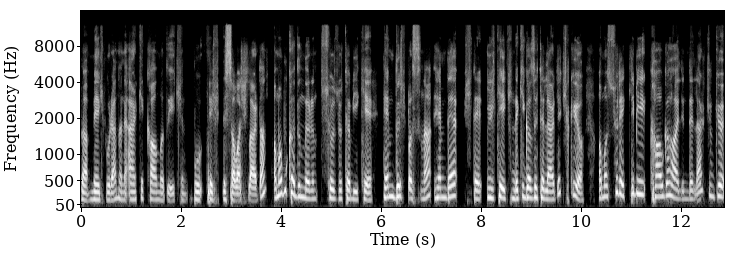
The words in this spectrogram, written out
da mecburen hani erkek kalmadığı için bu çeşitli savaşlardan ama bu kadınların sözü tabii ki hem dış basına hem de işte ülke içindeki gazetelerde çıkıyor. Ama sürekli bir kavga halindeler. Çünkü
